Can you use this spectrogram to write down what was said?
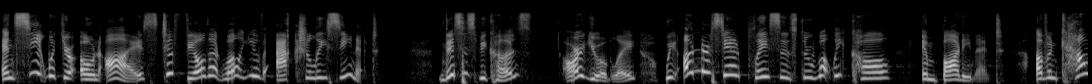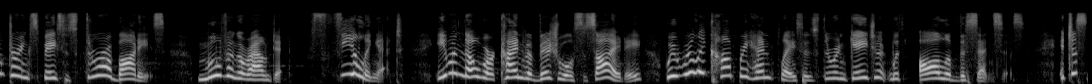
and see it with your own eyes to feel that, well, you've actually seen it. This is because, arguably, we understand places through what we call embodiment, of encountering spaces through our bodies, moving around it, feeling it. Even though we're kind of a visual society, we really comprehend places through engagement with all of the senses. It just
